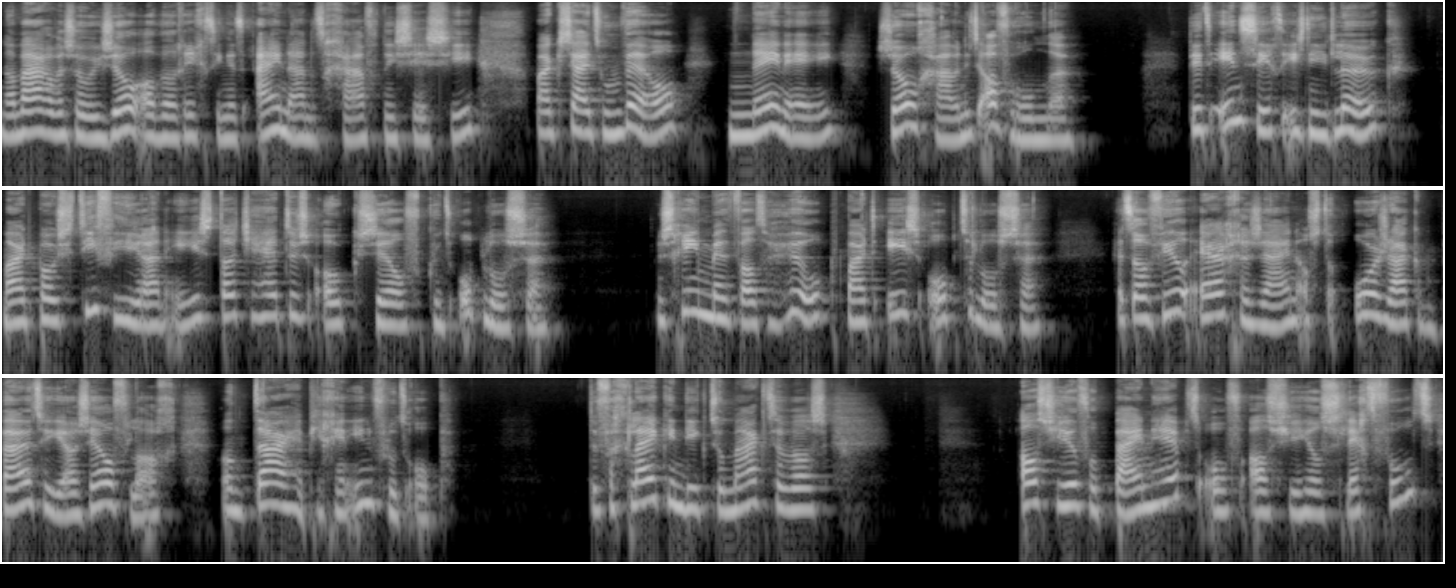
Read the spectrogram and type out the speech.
Dan waren we sowieso al wel richting het einde aan het gaan van die sessie. Maar ik zei toen wel: nee, nee, zo gaan we niet afronden. Dit inzicht is niet leuk, maar het positieve hieraan is dat je het dus ook zelf kunt oplossen. Misschien met wat hulp, maar het is op te lossen. Het zal veel erger zijn als de oorzaak buiten jouzelf lag, want daar heb je geen invloed op. De vergelijking die ik toen maakte was: als je heel veel pijn hebt of als je heel slecht voelt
